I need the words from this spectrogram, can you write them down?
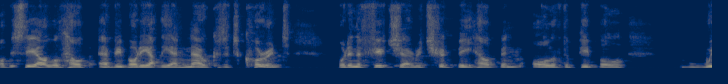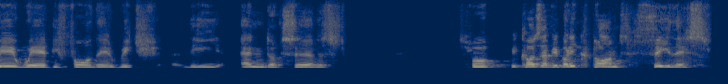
obviously I will help everybody at the end now because it's current, but in the future it should be helping all of the people way, way before they reach the end of service. So because everybody can't see this,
